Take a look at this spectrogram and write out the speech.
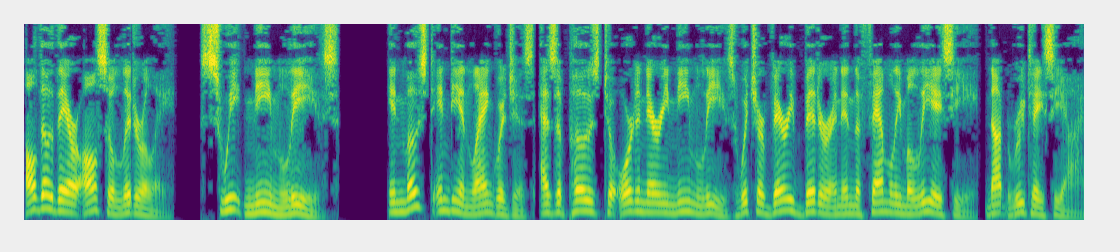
although they are also literally, sweet neem leaves. In most Indian languages as opposed to ordinary neem leaves which are very bitter and in the family Meliaceae, not Rutaceae.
